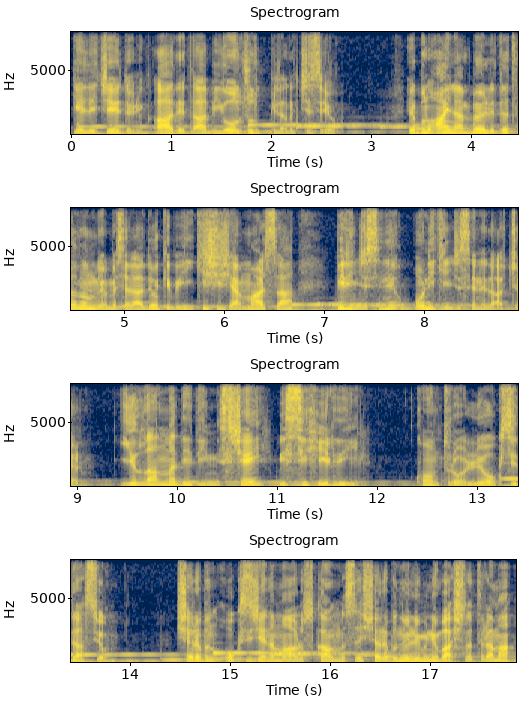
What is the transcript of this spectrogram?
geleceğe dönük adeta bir yolculuk planı çiziyor. Ve bunu aynen böyle de tanımlıyor. Mesela diyor ki bir iki şişem varsa birincisini 12. senede açarım. Yıllanma dediğimiz şey bir sihir değil. Kontrollü oksidasyon. Şarabın oksijene maruz kalması şarabın ölümünü başlatır ama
